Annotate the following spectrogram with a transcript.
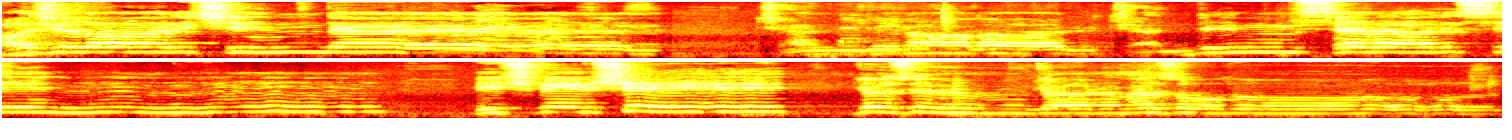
acılar içinde Kendin ağlar, kendin seversin Hiçbir şey gözüm görmez olur.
